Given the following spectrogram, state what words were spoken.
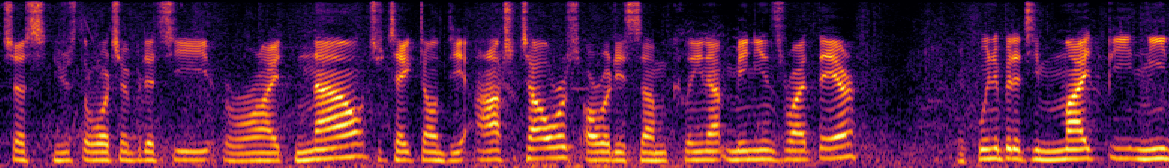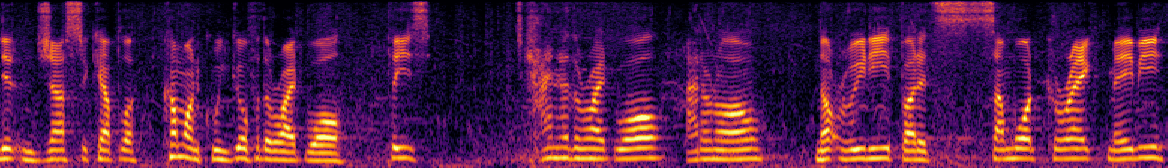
Just use the Roach ability right now to take down the Archer Towers. Already some cleanup minions right there. The Queen ability might be needed in just a couple of... Come on, Queen, go for the right wall. Please. It's kind of the right wall. I don't know. Not really, but it's somewhat correct, maybe.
